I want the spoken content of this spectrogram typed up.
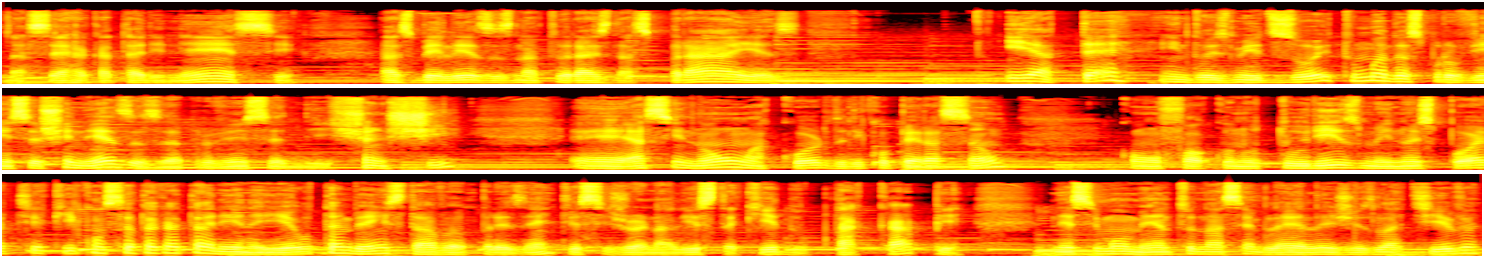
da Serra Catarinense, as belezas naturais das praias. E até em 2018, uma das províncias chinesas, a província de Shanxi, é, assinou um acordo de cooperação com foco no turismo e no esporte aqui com Santa Catarina. E eu também estava presente, esse jornalista aqui do TACAP, nesse momento na Assembleia Legislativa,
